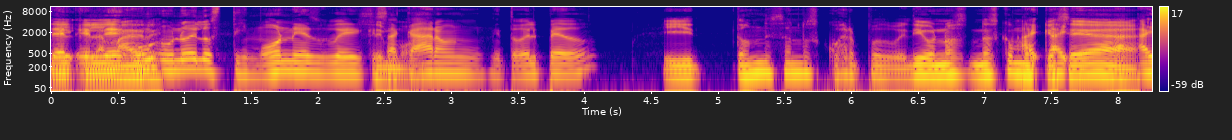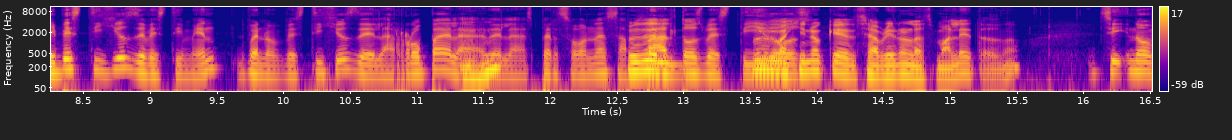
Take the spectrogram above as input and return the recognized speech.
de un- uno de los timones, güey, que Simón. sacaron y todo el pedo. ¿Y dónde están los cuerpos, güey? Digo, no, no es como Hay- que hay- sea. Hay vestigios de vestimenta, bueno, vestigios de la ropa de, la- de las personas, Pues zapatos, me vestidos. imagino que se abrieron las maletas, ¿no? Sí, no,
